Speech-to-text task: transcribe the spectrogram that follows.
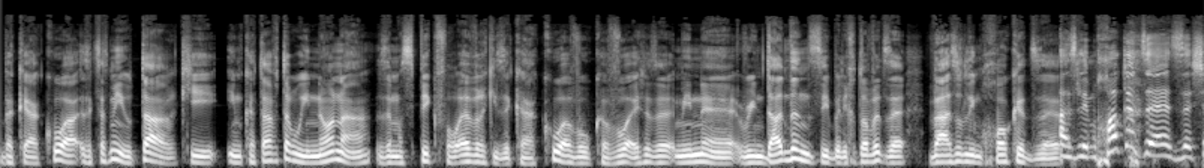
בקעקוע, זה קצת מיותר, כי אם כתבת וינונה, זה מספיק forever, כי זה קעקוע והוא קבוע, יש איזה מין uh, redundancy בלכתוב את זה, ואז עוד למחוק את זה. אז למחוק את זה, זה, ש...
